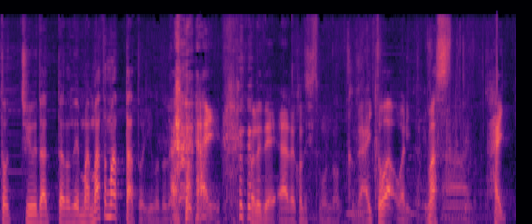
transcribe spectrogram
途中だったので、まあ、まとまったということで、はい、これであのこの質問の回答は終わりになります。はいはい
